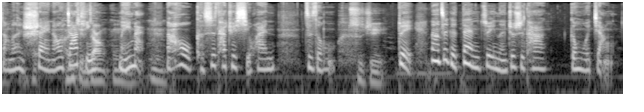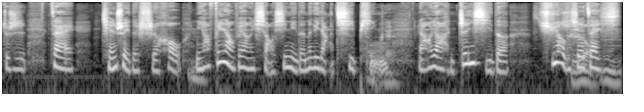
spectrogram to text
长得很帅，然后家庭美满，嗯、然后可是他却喜欢这种刺激。对，那这个淡醉呢，就是他跟我讲，就是在。潜水的时候，你要非常非常小心你的那个氧气瓶，嗯、然后要很珍惜的，需要的时候再洗。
